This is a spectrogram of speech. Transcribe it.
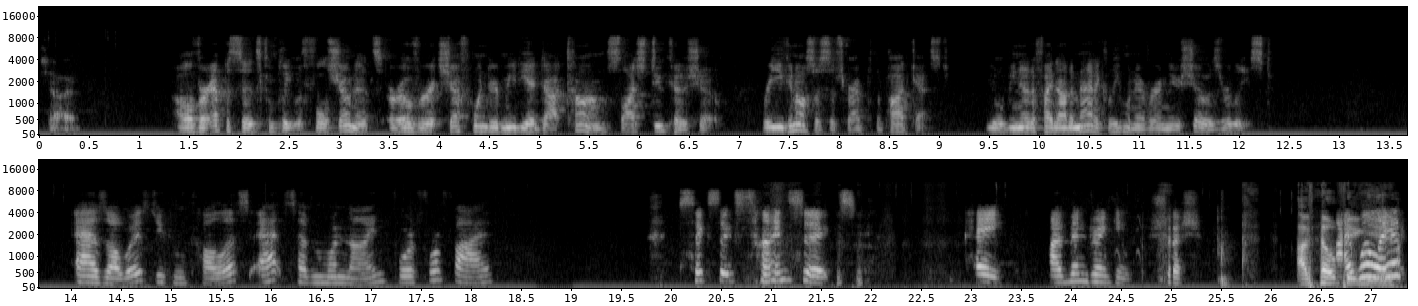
So, All of our episodes, complete with full show notes, are over at chefwondermedia.com slash Duco Show, where you can also subscribe to the podcast. You will be notified automatically whenever a new show is released. As always, you can call us at 719 445 6696. Hey, I've been drinking. Shush. I'm helping I will you. answer.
